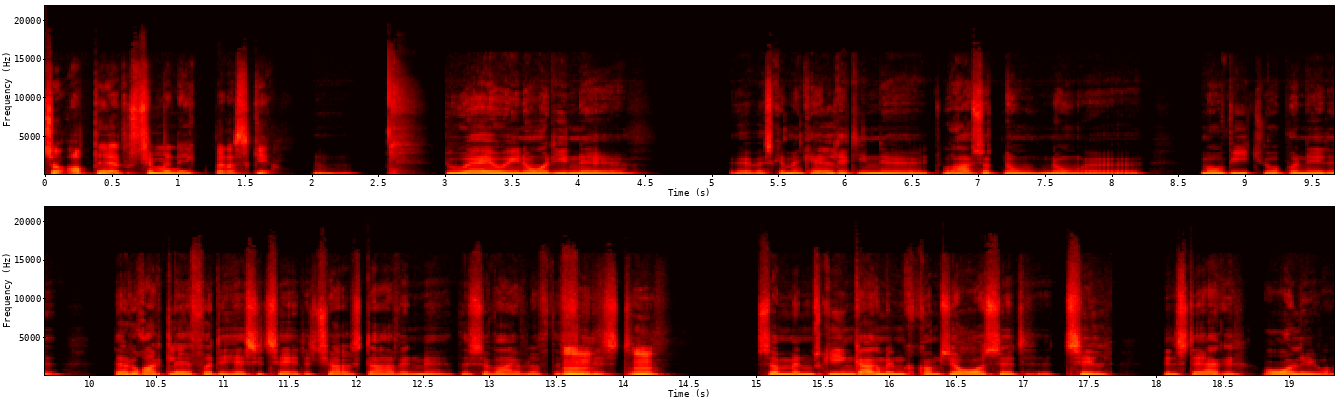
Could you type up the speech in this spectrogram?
så opdager du simpelthen ikke, hvad der sker. Mm. Du er jo i nogle af dine, øh, øh, hvad skal man kalde det, dine, øh, du har sådan nogle, nogle øh, små videoer på nettet, der er du ret glad for det her citat af Charles Darwin med The Survival of the Mm, Fittest, mm. som man måske en gang imellem kan komme til at oversætte til den stærke overlever.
